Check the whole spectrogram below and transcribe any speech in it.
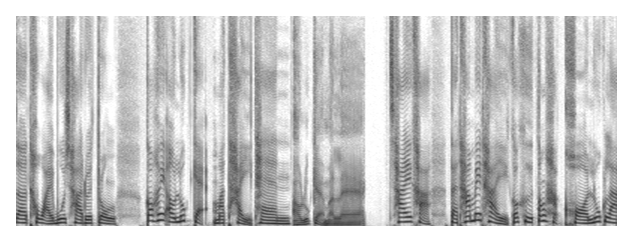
จะถวายบูชาโดยตรง ก็ให้เอาลูกแกะมาไถ่แทน เอาลูกแกะมาแลกใช่ค่ะ แต่ถ้าไม่ไถ่ก็คือต้องหักคอลูกลา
